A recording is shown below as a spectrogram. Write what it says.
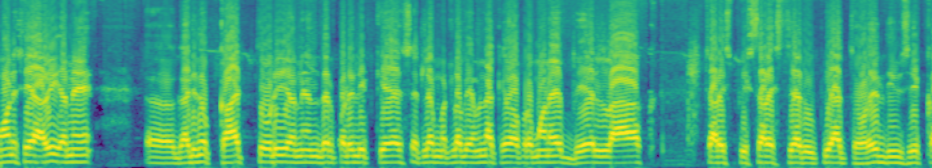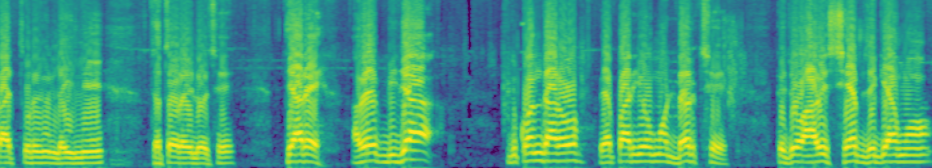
માણસે આવી અને ગાડીનો કાચ તોડી અને અંદર પડેલી કેશ, એટલે મતલબ એમના કહેવા પ્રમાણે બે લાખ ચાલીસ પિસ્તાળીસ હજાર રૂપિયા ધોળે દિવસે કાચ તોડીને લઈને જતો રહેલો છે. ત્યારે હવે બીજા દુકાનદારો, વેપારીઓમાં ડર છે કે જો આવી સેફ જગ્યામાં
